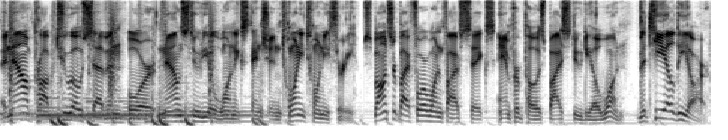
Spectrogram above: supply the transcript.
And now Prop 207 or Noun Studio One Extension 2023, sponsored by 4156 and proposed by Studio One. The TLDR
